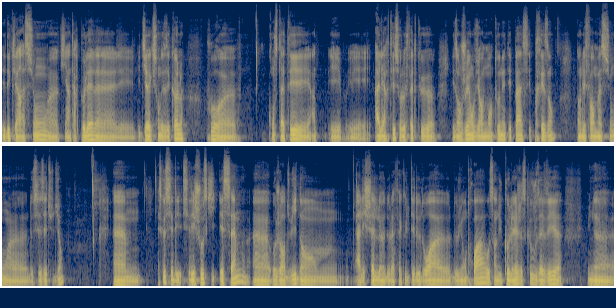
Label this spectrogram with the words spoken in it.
déclarations qui interpellaient la, les, les, directions des écoles pour constater et, et, alerter sur le fait que les enjeux environnementaux n'étaient pas assez présents dans les formations de ces étudiants. Est-ce que c'est des, choses qui essaiment aujourd'hui à l'échelle de la faculté de droit de Lyon 3, au sein du collège? Est-ce que vous avez une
